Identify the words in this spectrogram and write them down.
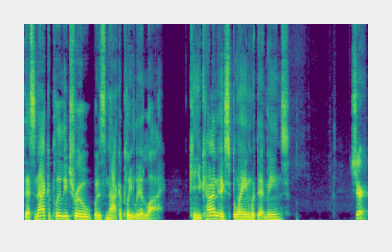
that's not completely true but it's not completely a lie. Can you kind of explain what that means? Sure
